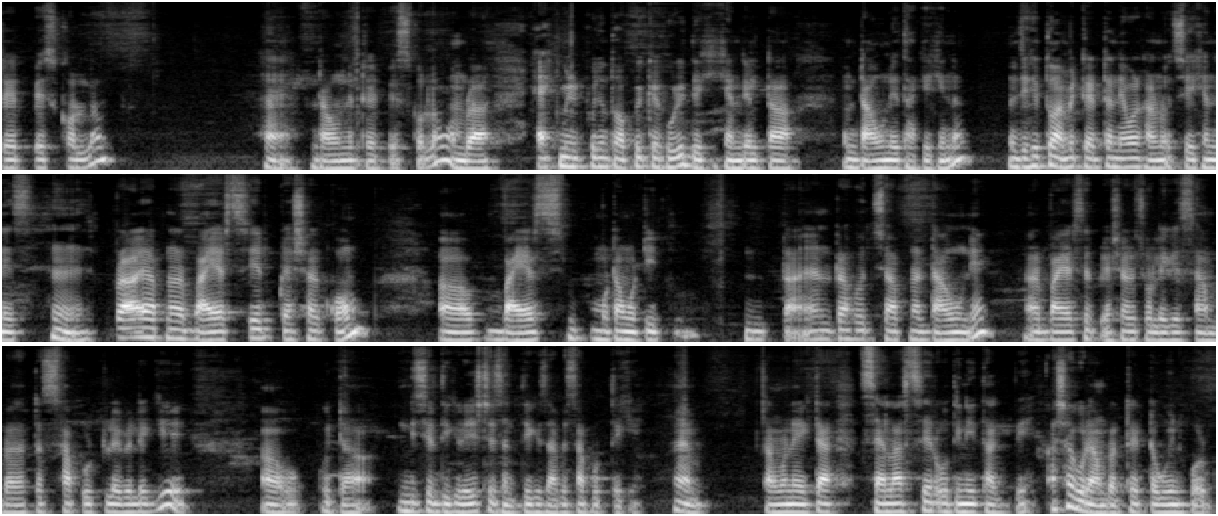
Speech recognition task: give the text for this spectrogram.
ট্রেড পেস করলাম। হ্যাঁ ডাউনে ট্রেড পেস করলাম। আমরা এক মিনিট পর্যন্ত অপেক্ষা করি, দেখি ক্যান্ডেলটা ডাউনে থাকে কিনা। যেহেতু আমি ট্রেডটা নেওয়ার কারণ হচ্ছে এখানে হ্যাঁ প্রায় আপনার বায়ার্সের প্রেশার কম। বায়ার্স মোটামুটি টাইমটা হচ্ছে আপনার ডাউনে আর বায়ার্সের প্রেশার চলে গেছে আমরা একটা সাপোর্ট লেভেলে গিয়ে ওইটা নিচের দিকে রেজিস্ট্রেশন দিকে যাবে সাপোর্ট থেকে। হ্যাঁ তার মানে একটা সেলার্সের অধীনেই থাকবে। আশা করি আমরা ট্রেডটা উইন করব।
